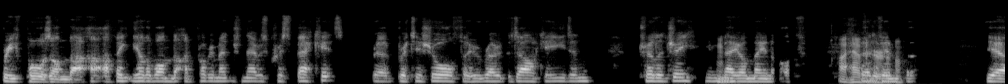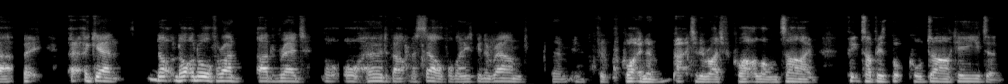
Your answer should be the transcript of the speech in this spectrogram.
brief pause on that. I, I, think the other one that I'd probably mention there was Chris Beckett, British author who wrote the Dark Eden trilogy. You mm-hmm. may or may not have I haven't heard, heard of him. But yeah, but uh, again, not not an author I'd, I'd read or, or heard about myself, although he's been around um, for quite in a actively writing for quite a long time. Picked up his book called Dark Eden,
